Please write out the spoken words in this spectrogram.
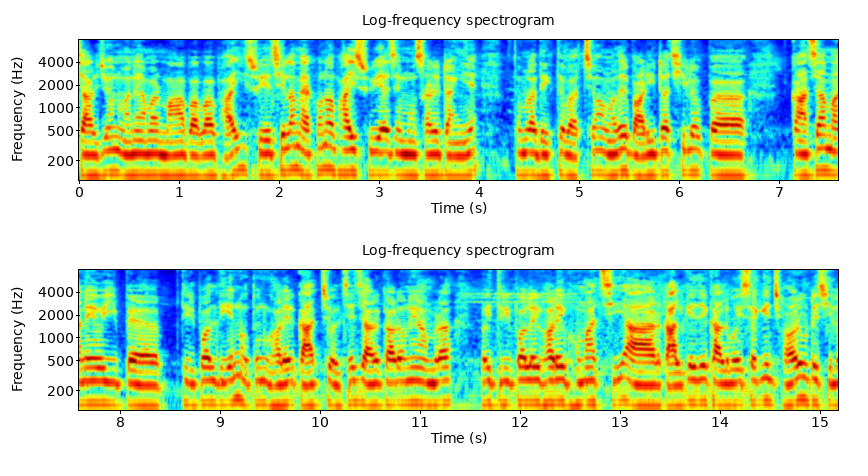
চারজন মানে আমার মা, বাবা, ভাই শুয়েছিলাম। এখনও ভাই শুয়ে আছে মশারি টাঙিয়ে। তোমরা দেখতে পাচ্ছ, আমাদের বাড়িটা ছিল কাঁচা মানে ওই ত্রিপল দিয়ে নতুন ঘরের কাজ চলছে, যার কারণে আমরা ওই ত্রিপলের ঘরে ঘুমাচ্ছি। আর কালকে যে কালবৈশাখী ঝড় উঠেছিল,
